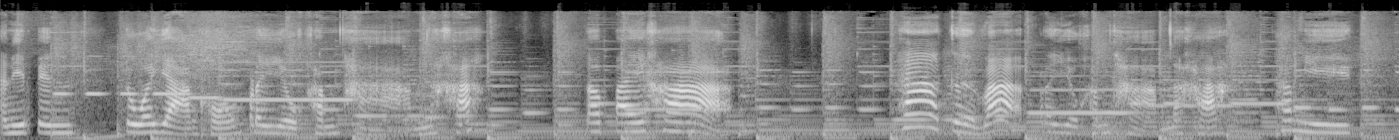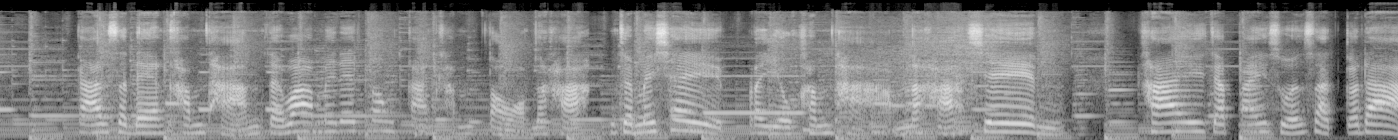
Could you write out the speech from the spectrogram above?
อันนี้เป็นตัวอย่างของประโยคคำถามนะคะ ต่อไปค่ะ ถ้าเกิดว่าประโยคคำถามนะคะ ถ้ามีการแสดงคำถามแต่ว่าไม่ได้ต้องการคำตอบนะคะ จะไม่ใช่ประโยคคำถามนะคะ เช่น ใครจะไปสวนสัตว์ก็ได้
